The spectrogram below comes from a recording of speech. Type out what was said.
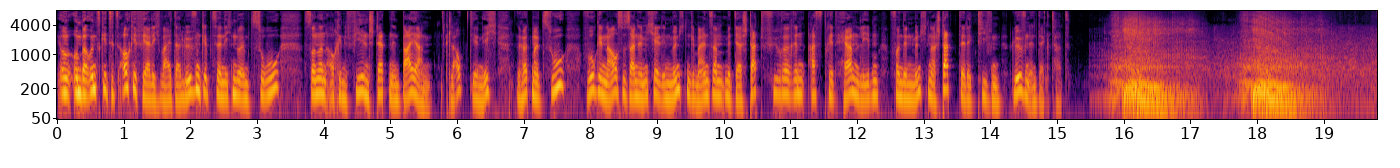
Und, bei uns geht es jetzt auch gefährlich weiter. Löwen gibt es ja nicht nur im Zoo, sondern auch in vielen Städten in Bayern. Glaubt ihr nicht? Hört mal zu, wo genau Susanne Michael in München gemeinsam mit der Stadtführerin Astrid Herrenleben von den Münchner Stadtdetektiven Löwen entdeckt hat.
